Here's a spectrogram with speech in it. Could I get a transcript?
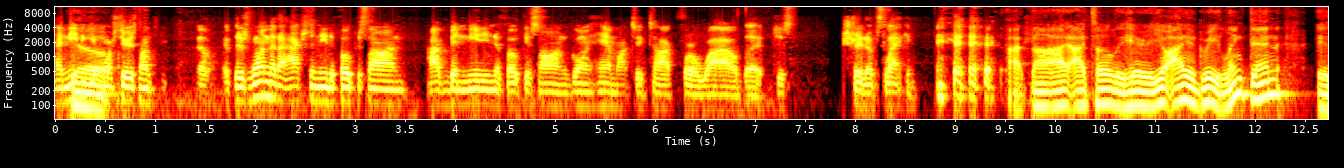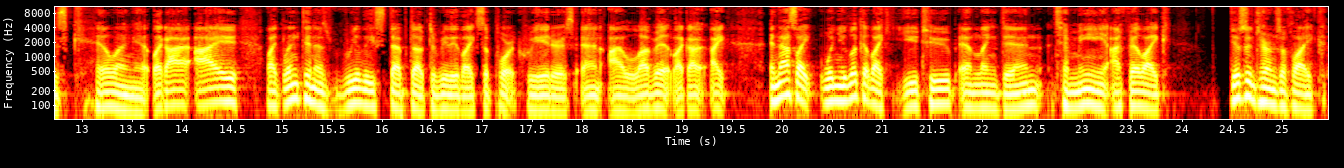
I need yeah. to get more serious on TikTok. If there's one that I actually need to focus on, I've been needing to focus on going ham on TikTok for a while, but just straight up slacking. I, no, I, I totally hear you. Yo, I agree. LinkedIn is killing it. Like I, I like LinkedIn has really stepped up to really like support creators and I love it. Like I, I, and that's like when you look at like YouTube and LinkedIn, to me, I feel like just in terms of like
